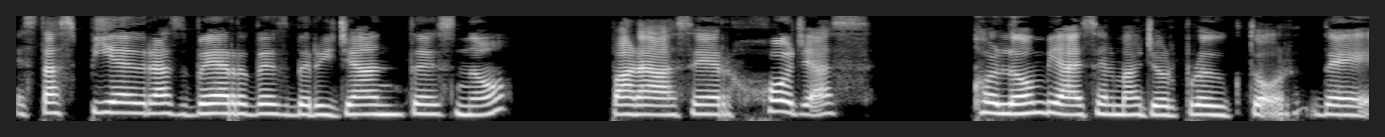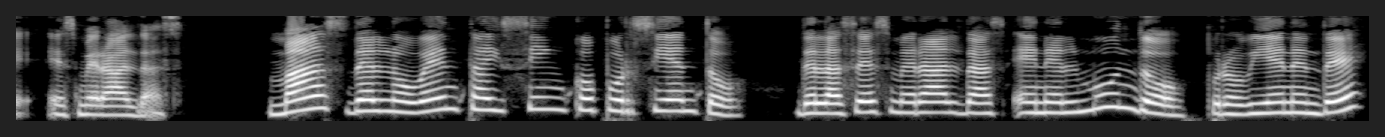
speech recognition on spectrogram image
estas piedras verdes brillantes, ¿no? Para hacer joyas. Colombia es el mayor productor de esmeraldas. Más del 95% de las esmeraldas en el mundo provienen de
